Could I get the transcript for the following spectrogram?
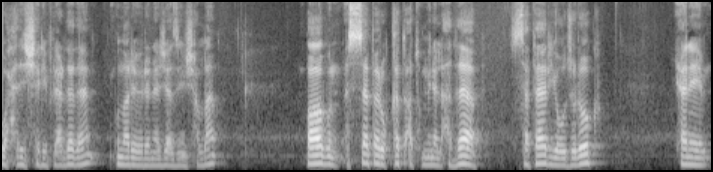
bu hadis-i şeriflerde de bunları öğreneceğiz inşallah. Babun es-seferu kat'atu minel azab. Sefer yolculuk yani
